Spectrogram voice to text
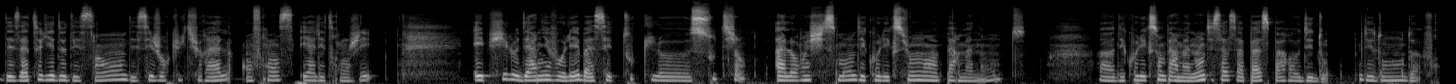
des ateliers de dessin, des séjours culturels en France et à l'étranger. Et puis le dernier volet, bah, c'est tout le soutien à l'enrichissement des collections euh, permanentes. Euh, des collections permanentes, et ça, ça passe par euh, des dons, des dons d'œuvres.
